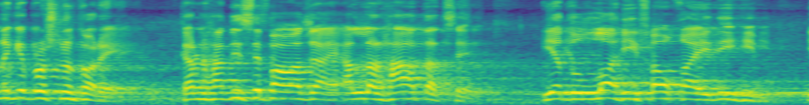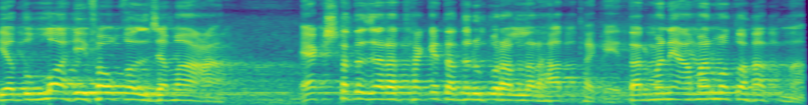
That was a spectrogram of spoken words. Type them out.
অনেকে প্রশ্ন করে, কারণ হাদিসে পাওয়া যায়, আল্লাহর হাত আছে, ইয়াদুল্লাহি ফাওকা ইদিহিম ইয়াদুল্লাহি ফাওকাল জামা একসাথে যারা থাকে, তাদের উপর আল্লাহর হাত থাকে। তার মানে আমার মতো হাত না,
